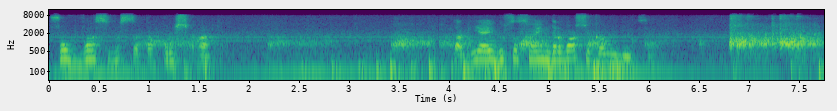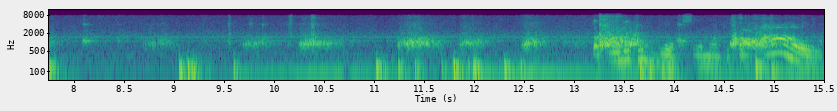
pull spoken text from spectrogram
Чтоб вас высота прыжка. Так, я иду со своим дробашиком биться. Блок сломать. Ау!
